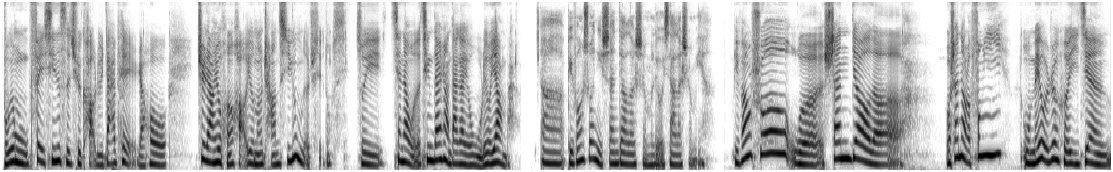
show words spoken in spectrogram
不用费心思去考虑搭配，然后质量又很好，又能长期用的这些东西。所以现在我的清单上大概有五六样吧。啊，比方说你删掉了什么，留下了什么呀？比方说，我删掉了，我删掉了风衣，我没有任何一件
